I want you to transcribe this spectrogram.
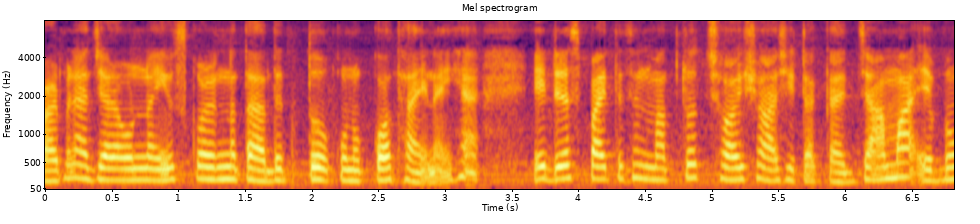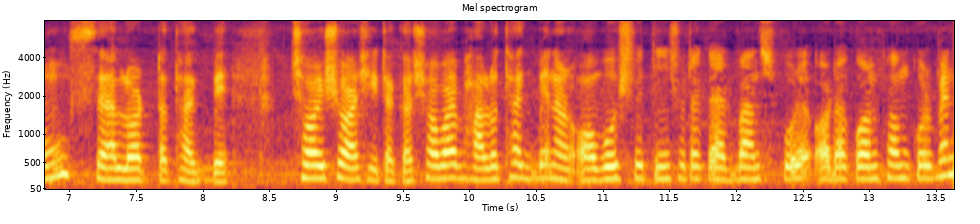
পারবেন। আর যারা ওড়না ইউজ করেন না, তাদের তো কোনো কথাই নাই হ্যাঁ? এই ড্রেস পাইতেছেন মাত্র ছয়শো আশি টাকায়। জামা এবং স্যালোয়ারটা থাকবে ছয়শো আশি টাকা। সবাই ভালো থাকবেন আর অবশ্যই তিনশো টাকা অ্যাডভান্স করে অর্ডার কনফার্ম করবেন।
